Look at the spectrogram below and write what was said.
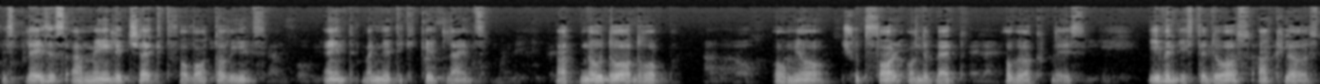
These places are mainly checked for water veins and magnetic grid lines, but no door drop or mirror should fall on the bed or workplace, even if the doors are closed.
